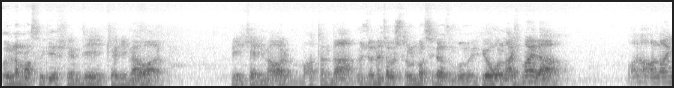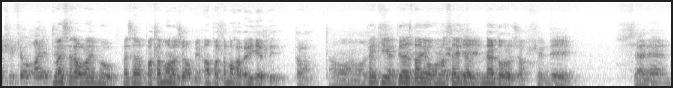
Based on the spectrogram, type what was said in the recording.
önlem alsın diye. şimdi kelime var. Bir kelime var batında. Üzerine çalıştırılması lazım bu olayı. Yoğunlaşmayla Valla Allah'ın işi çok gariptir. Mesela olay bu. Mesela patlama olacak mı? Aa patlama haberi geldi. Tamam. Tamam anladım. Peki Şimdi- biraz daha yoğunlaşsaydı nerede olacak? Şimdi senin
